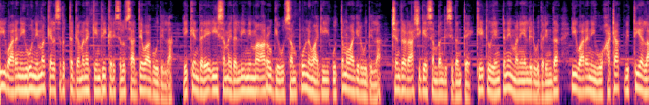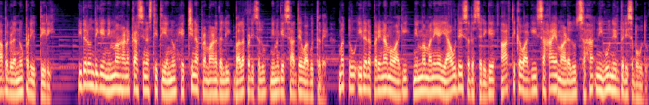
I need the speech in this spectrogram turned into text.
ಈ ವಾರ ನೀವು ನಿಮ್ಮ ಕೆಲಸದತ್ತ ಗಮನ ಕೇಂದ್ರೀಕರಿಸಲು ಸಾಧ್ಯವಾಗುವುದಿಲ್ಲ, ಏಕೆಂದರೆ ಈ ಸಮಯದಲ್ಲಿ ನಿಮ್ಮ ಆರೋಗ್ಯವು ಸಂಪೂರ್ಣವಾಗಿ ಉತ್ತಮವಾಗಿರುವುದಿಲ್ಲ. ಚಂದ್ರ ರಾಶಿಗೆ ಸಂಬಂಧಿಸಿದಂತೆ ಕೇತು ಎಂಟನೇ ಮನೆಯಲ್ಲಿರುವುದರಿಂದ ಈ ವಾರ ನೀವು ಹಠಾತ್ ವಿತ್ತೀಯ ಲಾಭಗಳನ್ನು ಪಡೆಯುತ್ತೀರಿ. ಇದರೊಂದಿಗೆ ನಿಮ್ಮ ಹಣಕಾಸಿನ ಸ್ಥಿತಿಯನ್ನು ಹೆಚ್ಚಿನ ಪ್ರಮಾಣದಲ್ಲಿ ಬಲಪಡಿಸಲು ನಿಮಗೆ ಸಾಧ್ಯವಾಗುತ್ತದೆ ಮತ್ತು ಇದರ ಪರಿಣಾಮವಾಗಿ ನಿಮ್ಮ ಮನೆಯ ಯಾವುದೇ ಸದಸ್ಯರಿಗೆ ಆರ್ಥಿಕವಾಗಿ ಸಹಾಯ ಮಾಡಲು ಸಹ ನೀವು ನಿರ್ಧರಿಸಬಹುದು.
